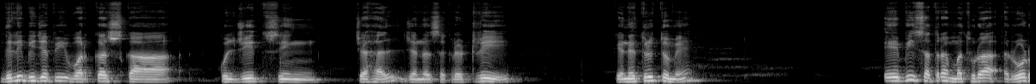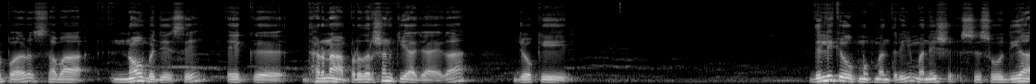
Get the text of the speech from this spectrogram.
दिल्ली बीजेपी वर्कर्स का कुलजीत सिंह चहल जनरल सेक्रेटरी के नेतृत्व में ए बी सत्रह मथुरा रोड पर सवा नौ बजे से एक धरना प्रदर्शन किया जाएगा, जो कि दिल्ली के उप मुख्यमंत्री मनीष सिसोदिया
